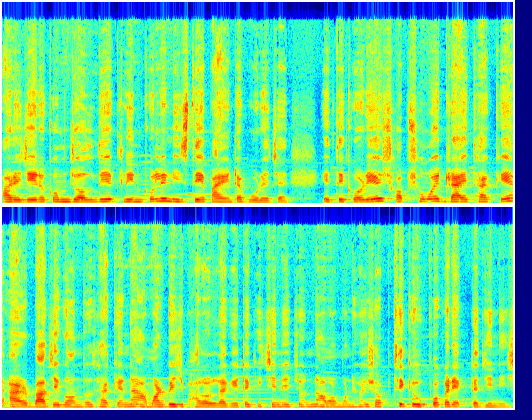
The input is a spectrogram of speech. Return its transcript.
আর এই যে এরকম জল দিয়ে ক্লিন করলে নিচ দিয়ে পানিটা পড়ে যায়। এতে করে সব সময় ড্রাই থাকে আর বাজে গন্ধ থাকে না। আমার বেশ ভালো লাগে। এটা কিচেনের জন্য আমার মনে হয় সব থেকে উপকার একটা জিনিস।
